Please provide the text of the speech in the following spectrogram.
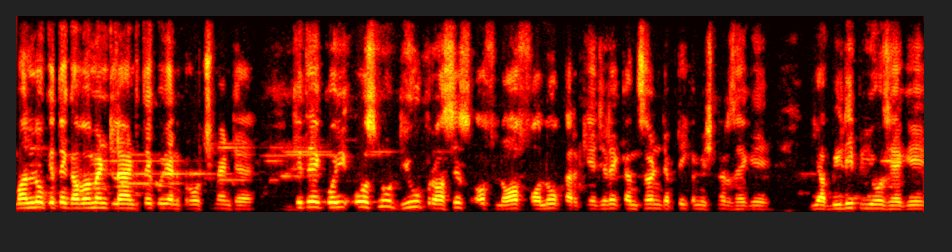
ਮੰਨ ਲਓ ਕਿਤੇ ਗਵਰਨਮੈਂਟ ਲੈਂਡ ਤੇ ਕੋਈ ਐਨਕਰੋਚਮੈਂਟ ਹੈ, ਕਿਤੇ ਕੋਈ ਉਸ ਨੂੰ due process of law follow ਕਰਕੇ ਜਿਹੜੇ ਕੰਸਰਨ ਡਿਪਟੀ ਕਮਿਸ਼ਨਰਸ ਹੈਗੇ ਜਾਂ ਬੀਡੀਪੀਓਜ਼ ਹੈਗੇ,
